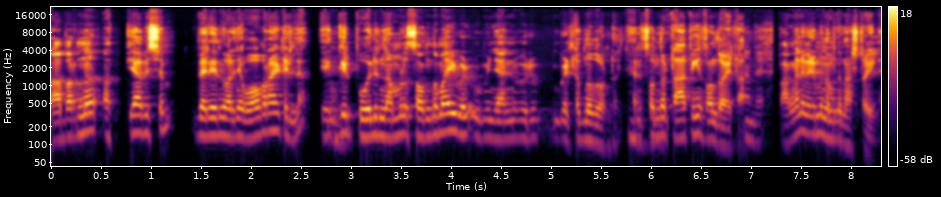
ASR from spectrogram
റബ്ബറിന് അത്യാവശ്യം വിലയെന്ന് പറഞ്ഞാൽ ഓവറായിട്ടില്ല. എങ്കിൽ പോലും നമ്മൾ സ്വന്തമായി ഞാൻ ഒരു വെട്ടുന്നതുകൊണ്ട് ഞാൻ സ്വന്തം ടാപ്പിംഗ് സ്വന്തമായിട്ടാണ്. അപ്പം അങ്ങനെ വരുമ്പോൾ നമുക്ക് നഷ്ടമില്ല.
